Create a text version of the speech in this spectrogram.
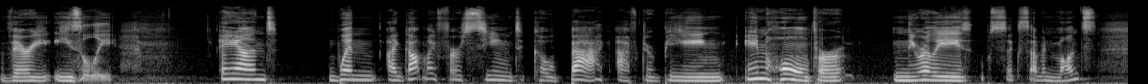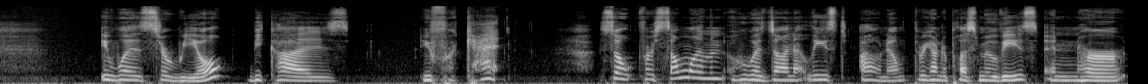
very easily. And when I got my first scene to go back after being in home for nearly six, seven months, it was surreal because you forget. So, for someone who has done at least, I don't know, 300 plus movies in her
